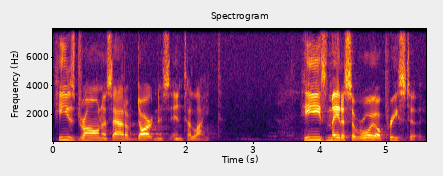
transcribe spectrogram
He's drawn us out of darkness into light. He's made us a royal priesthood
